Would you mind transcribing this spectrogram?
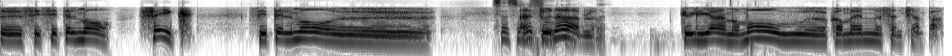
c'est tellement fake, c'est tellement euh, intenable qu'il y a un moment où euh, quand même ça ne tient pas.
